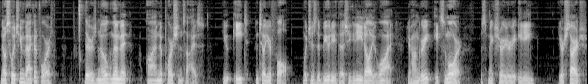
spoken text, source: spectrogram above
no switching back and forth. There is no limit on the portion size. You eat until you're full, which is the beauty of this. You can eat all you want. You're hungry, eat some more. Just make sure you're eating your starch.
